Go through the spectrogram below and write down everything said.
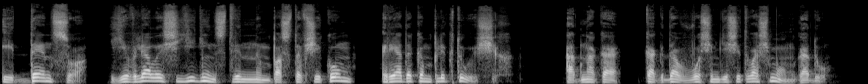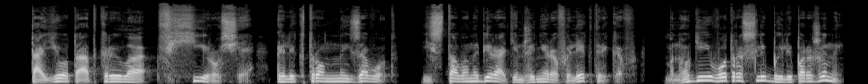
и Денсо являлась единственным поставщиком ряда комплектующих. Однако, когда в 1988 году Toyota открыла в Хиросе электронный завод и стала набирать инженеров-электриков, многие в отрасли были поражены.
